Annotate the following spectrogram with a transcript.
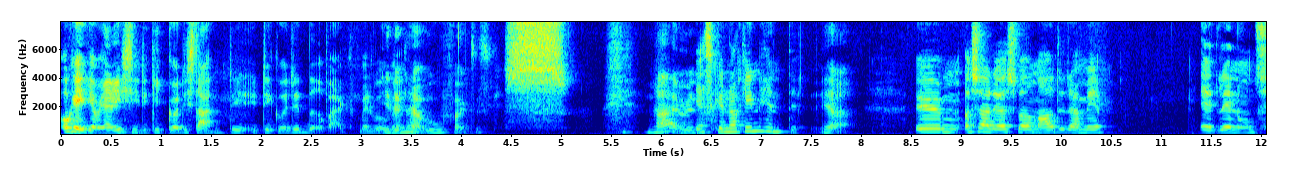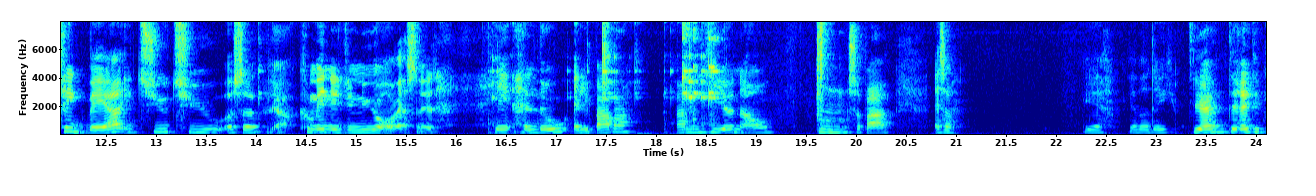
okay, jeg vil ikke sige, at det gik godt i starten. Det, det er gået lidt ned ad bakke. Men I den her uge, faktisk. Nej, men... Jeg skal nok indhente det. Ja. Øhm, og så har det også været meget det der med, at lade nogle ting være i 2020, og så Ja. komme ind i det nye år og være sådan et, hey, hello Alibaba, I'm here now. Mm. Og så bare, altså, ja, yeah, jeg ved det ikke. Ja, det er rigtigt.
